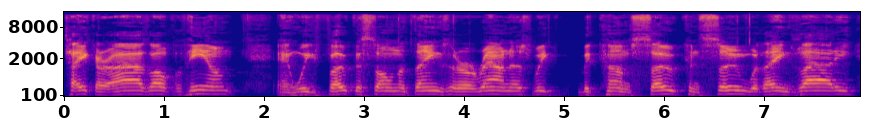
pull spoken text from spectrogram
take our eyes off of Him and we focus on the things that are around us, we become so consumed with anxiety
